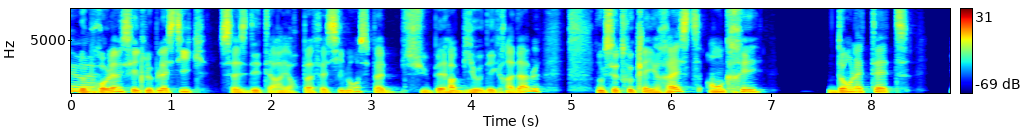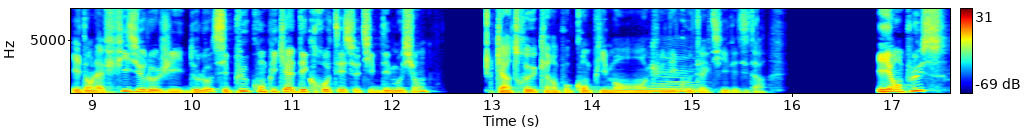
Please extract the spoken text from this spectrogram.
Le problème, c'est que le plastique, ça se détériore pas facilement, c'est pas super biodégradable. Donc ce truc-là, il reste ancré dans la tête et dans la physiologie de l'autre, c'est plus compliqué à décroter ce type d'émotion qu'un truc, un compliment, qu'une écoute mmh. active, etc. Et en plus,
